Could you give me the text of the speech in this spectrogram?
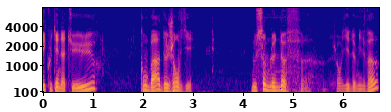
Écoutez Nature, combat de janvier. Nous sommes le 9 janvier 2020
